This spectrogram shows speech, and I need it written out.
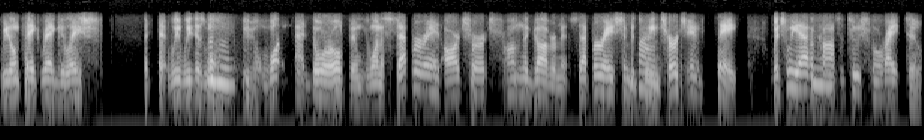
We don't take regulation. It. We we just want Mhm. we don't want that door open. We want to separate our church from the government. Separation between Right. church and state, which we have a Mhm. constitutional right to.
